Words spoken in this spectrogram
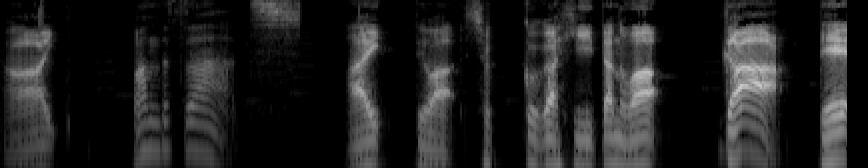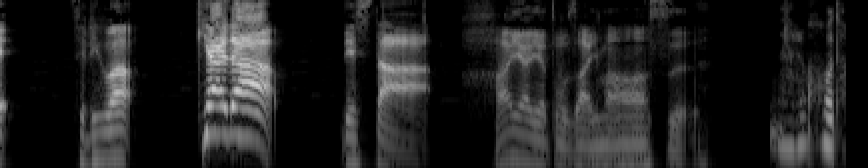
はーい。バンダサーチ。はい。では、ショッコが引いたのは、ガーで、セリフは、気合だでした。はい、ありがとうございます。なるほど。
